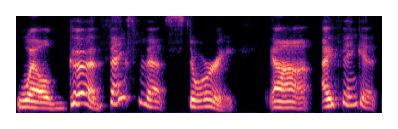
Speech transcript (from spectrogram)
Well, good. Thanks for that story. Uh, I think it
